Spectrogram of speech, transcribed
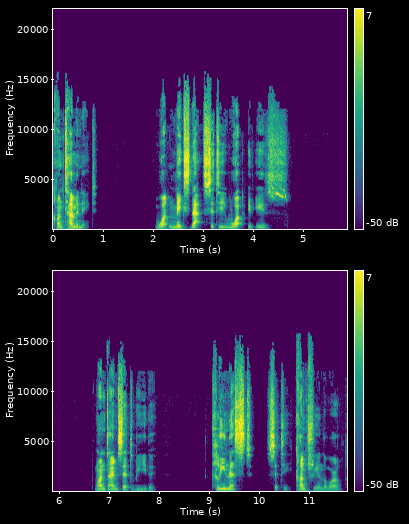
contaminate what makes that city what it is. One time said to be the cleanest city, country in the world.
